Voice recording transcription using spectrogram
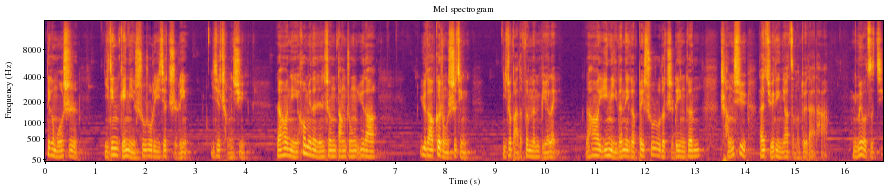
那个模式已经给你输入了一些指令、一些程序，然后你后面的人生当中遇到遇到各种事情，你就把它分门别类，然后以你的那个被输入的指令跟程序来决定你要怎么对待它。你没有自己，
